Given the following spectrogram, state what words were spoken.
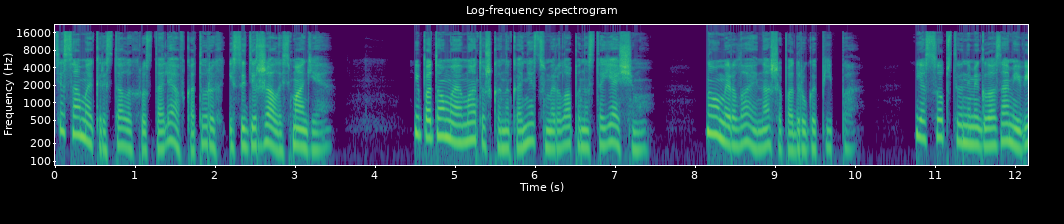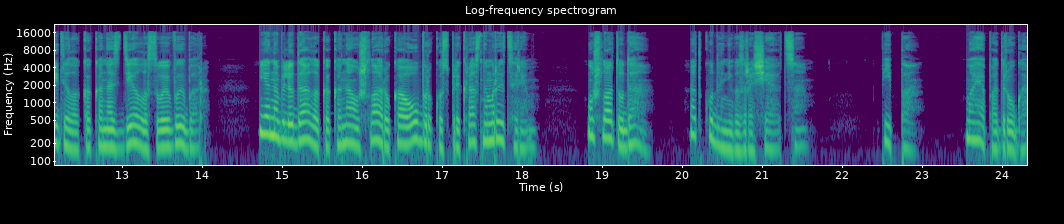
те самые кристаллы хрусталя, в которых и содержалась магия. И потом моя матушка наконец умерла по-настоящему. Но умерла и наша подруга Пиппа. Я собственными глазами видела, как она сделала свой выбор. Я наблюдала, как она ушла рука об руку с прекрасным рыцарем. Ушла туда, откуда не возвращаются. Пиппа, моя подруга.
